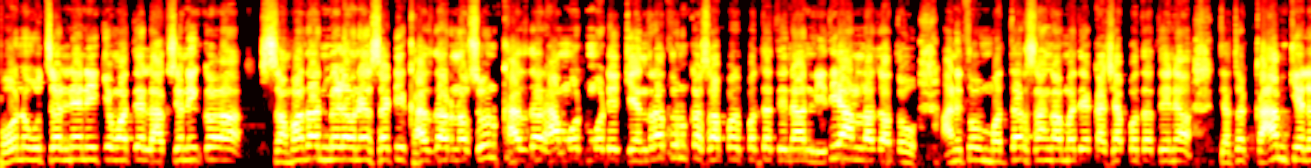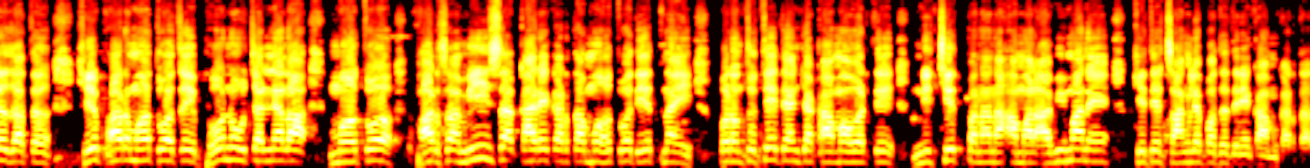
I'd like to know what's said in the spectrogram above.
फोन उचलण्याने किंवा ते लाक्षणिक समाधान मिळवण्यासाठी खासदार नसून खासदार हा मोठमोठे केंद्रातून कशा पद्धतीनं निधी आणला जातो आणि तो मतदारसंघामध्ये कशा पद्धतीनं त्याचं काम केलं जातं हे फार महत्त्वाचं आहे. फोन उचलण्याला महत्त्व फारसा मी सा कार्यकर्ता महत्त्व देत नाही परंतु ते त्यांच्या कामावरती निश्चितपणानं आम्हाला अभिमान आहे की ते चांगल्या पद्धतीने काम करतात.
